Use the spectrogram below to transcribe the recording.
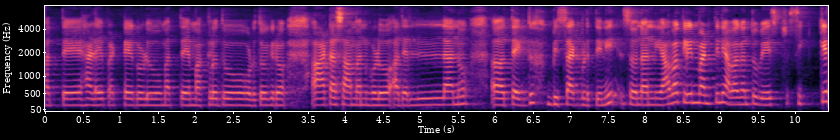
ಮತ್ತು ಹಳೆ ಬಟ್ಟೆಗಳು ಮತ್ತು ಮಕ್ಳದ್ದು ಹೊಡೆದೋಗಿರೋ ಆಟ ಸಾಮಾನುಗಳು ಅದೆಲ್ಲನೂ ತೆಗೆದು ಬಿಸಾಕ್ಬಿಡ್ತೀನಿ. ಸೊ ನಾನು ಯಾವಾಗ ಕ್ಲೀನ್ ಮಾಡ್ತೀನಿ, ಅವಾಗಂತೂ ವೇಸ್ಟ್ ಸಿಕ್ಕೇ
